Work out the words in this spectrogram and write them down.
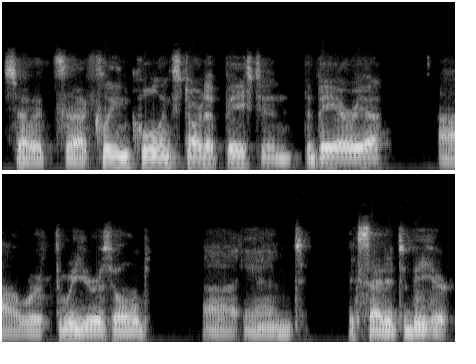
So it's a clean cooling startup based in the Bay Area. Uh, we're three years old uh, and excited to be here.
